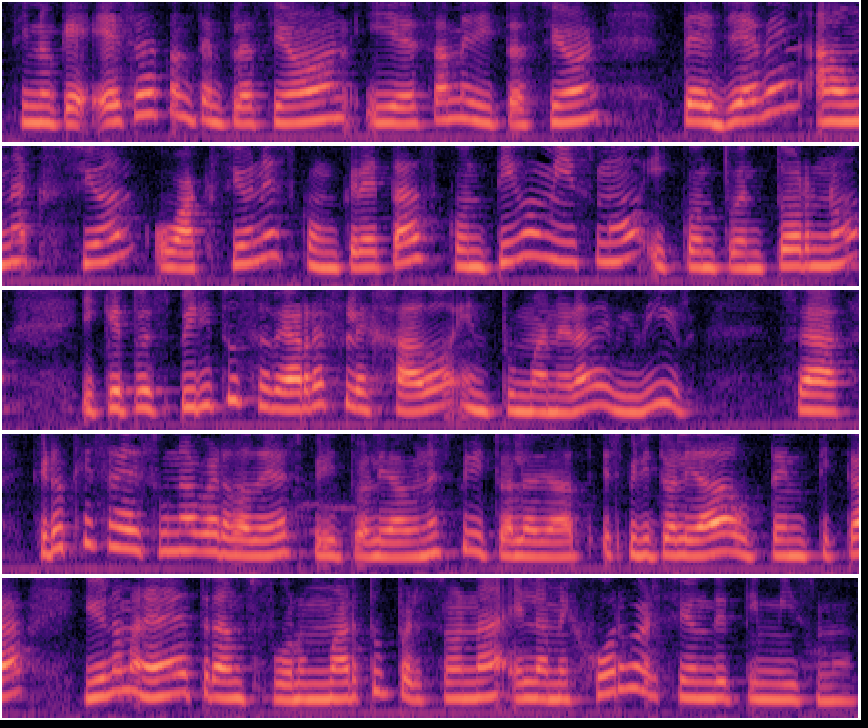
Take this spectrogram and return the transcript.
sino que esa contemplación y esa meditación te lleven a una acción o acciones concretas contigo mismo y con tu entorno y que tu espíritu se vea reflejado en tu manera de vivir. O sea, creo que esa es una verdadera espiritualidad, una espiritualidad, espiritualidad auténtica y una manera de transformar tu persona en la mejor versión de ti mismo.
